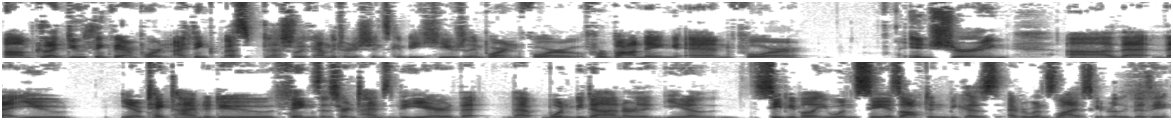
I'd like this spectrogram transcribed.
Because I do think they're important. I think especially family traditions can be hugely important for for bonding and for ensuring uh, that that you you know take time to do things at certain times of the year that that wouldn't be done or you know see people that you wouldn't see as often because everyone's lives get really busy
